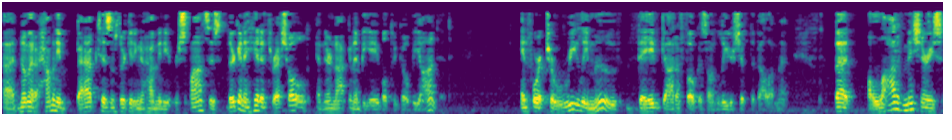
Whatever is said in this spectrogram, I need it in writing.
uh, no matter how many baptisms they're getting or how many responses, they're going to hit a threshold, and they're not going to be able to go beyond it. And for it to really move, they've got to focus on leadership development. But a lot of missionaries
